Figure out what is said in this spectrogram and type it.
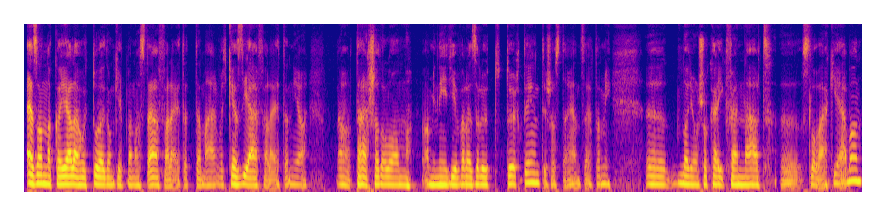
ez annak a jele, hogy tulajdonképpen azt elfelejtette már, vagy kezdi elfelejteni a, a társadalom, ami négy évvel ezelőtt történt, és azt a rendszert, ami nagyon sokáig fennállt Szlovákiában.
